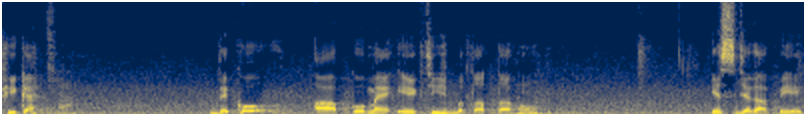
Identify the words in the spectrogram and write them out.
ठीक है? अच्छा। देखो आपको मैं एक चीज़ बताता हूँ। इस जगह पे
